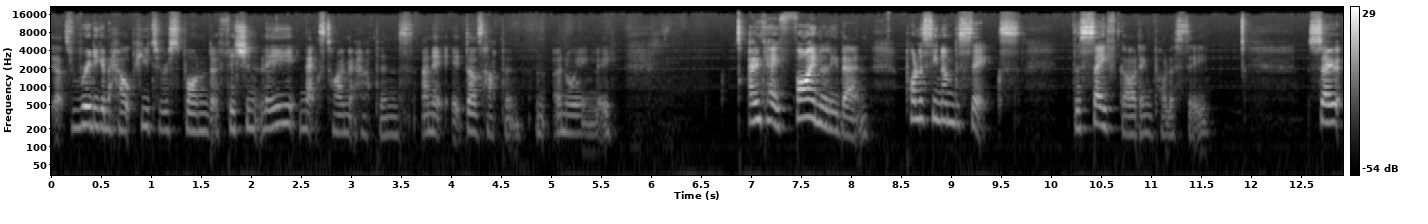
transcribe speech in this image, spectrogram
that's really going to help you to respond efficiently next time it happens and it, it does happen annoyingly. Okay finally then policy number six the safeguarding policy. So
